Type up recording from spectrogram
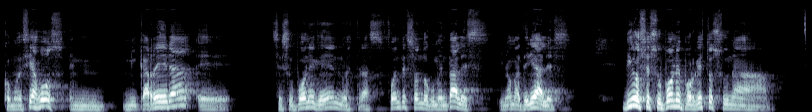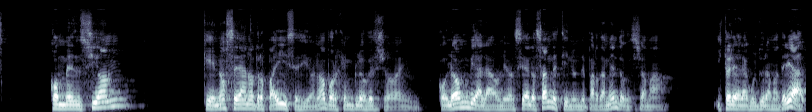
como decías vos, en mi carrera eh, se supone que nuestras fuentes son documentales y no materiales. Digo se supone porque esto es una convención que no se da en otros países, digo, ¿no? Por ejemplo, qué sé yo, en Colombia, la Universidad de los Andes tiene un departamento que se llama Historia de la Cultura Material.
